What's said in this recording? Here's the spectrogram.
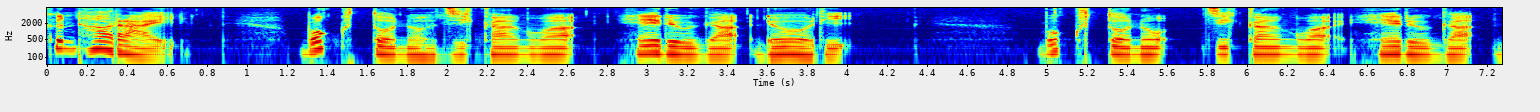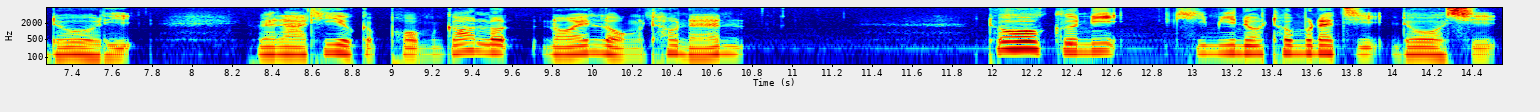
ขึ้นเท่าไหร่ 僕との時間は減るが通り僕との時間は減るが通りเวลาที่อยู่กับผมก็ลดน้อยลงเท่านั้น遠くに君の友達同士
